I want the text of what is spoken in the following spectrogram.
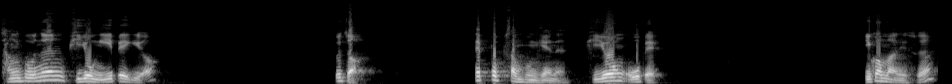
장부는 비용 200이요. 그죠? 세법상 분계는 비용 500. 이것만 있어요?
